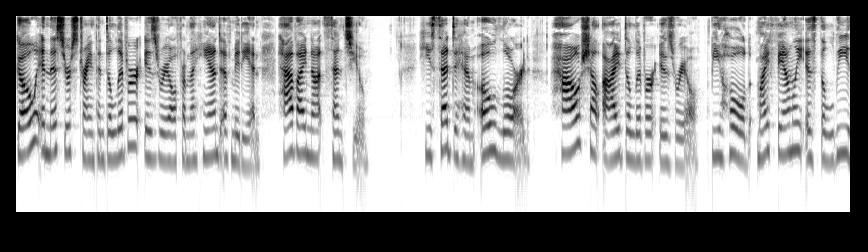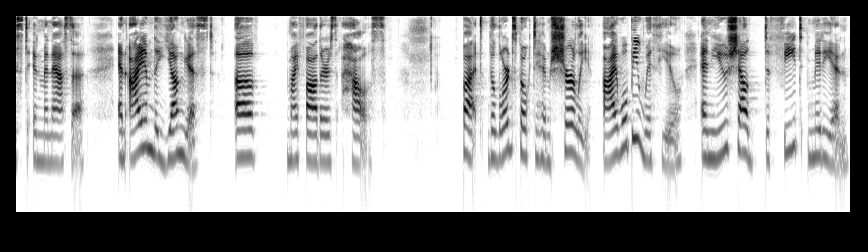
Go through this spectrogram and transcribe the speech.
Go in this your strength and deliver Israel from the hand of Midian. Have I not sent you? He said to him, O Lord, how shall I deliver Israel? Behold, my family is the least in Manasseh, and I am the youngest of my father's house. But the Lord spoke to him, Surely I will be with you, and you shall defeat Midian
